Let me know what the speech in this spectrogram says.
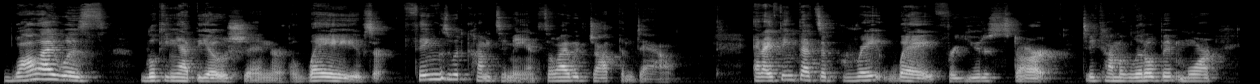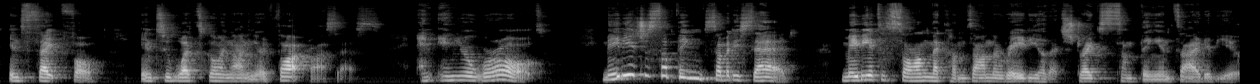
while I was looking at the ocean or the waves, or things would come to me, and so I would jot them down. And I think that's a great way for you to start to become a little bit more insightful into what's going on in your thought process and in your world. Maybe it's just something somebody said. Maybe it's a song that comes on the radio that strikes something inside of you.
